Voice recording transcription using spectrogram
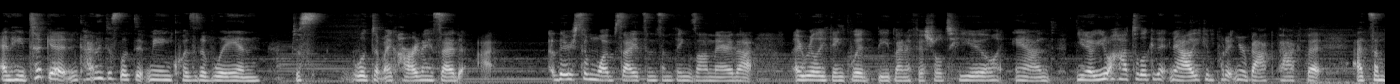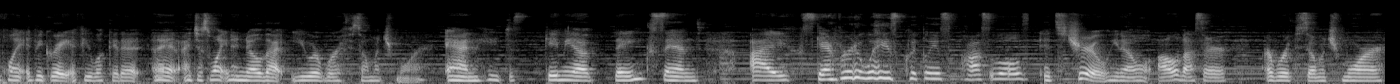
And he took it and kind of just looked at me inquisitively and just looked at my card. And I said, there's some websites and some things on there that I really think would be beneficial to you. And you know, you don't have to look at it now. You can put it in your backpack, but at some point it'd be great if you look at it. And I just want you to know that you are worth so much more. And he just gave me a thanks and I scampered away as quickly as possible. It's true, you know, all of us are, are worth so much more.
